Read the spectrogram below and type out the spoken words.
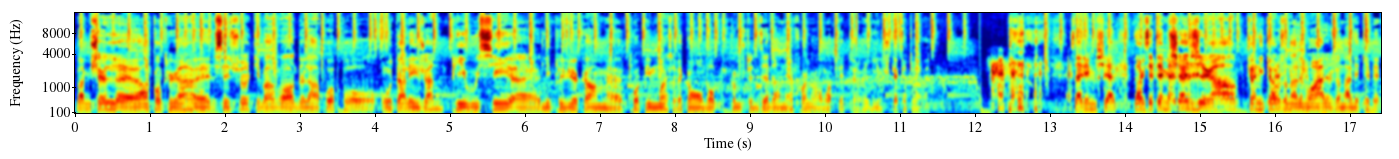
Bon, Michel, en concluant, c'est sûr qu'il va y avoir de l'emploi pour autant les jeunes, puis aussi les plus vieux comme toi, moi. Ça fait qu'on va, comme je te disais la dernière fois, on va peut-être travailler jusqu'à 80. Salut Michel. Donc c'était Michel Girard, chroniqueur au Journal de Montréal, le Journal de Québec.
